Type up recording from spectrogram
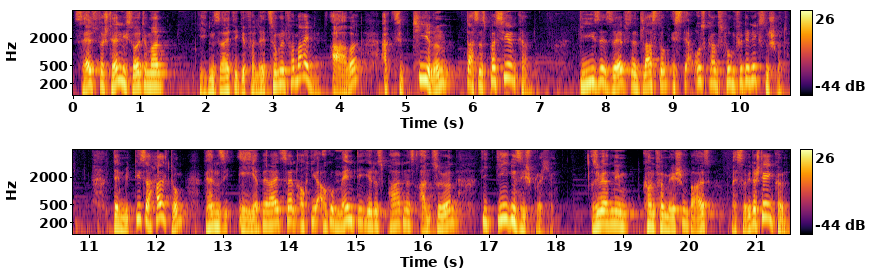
Selbstverständlich sollte man gegenseitige Verletzungen vermeiden, aber akzeptieren, dass es passieren kann. Diese Selbstentlastung ist der Ausgangspunkt für den nächsten Schritt. Denn mit dieser Haltung werden Sie eher bereit sein, auch die Argumente Ihres Partners anzuhören, die gegen Sie sprechen. Sie werden dem Confirmation Bias besser widerstehen können.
